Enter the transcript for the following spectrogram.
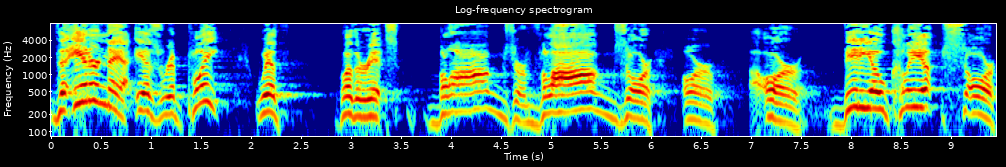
The internet is replete with whether it's blogs or vlogs or, or, or video clips or,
